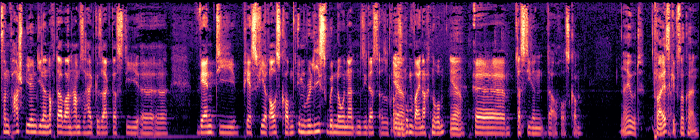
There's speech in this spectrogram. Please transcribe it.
von ein paar Spielen, die dann noch da waren, haben sie halt gesagt, dass die, äh, äh, während die PS4 rauskommt, im Release-Window nannten sie das, also quasi Ja. um Weihnachten rum, Ja. äh, dass die dann da auch rauskommen. Na gut. Preis gibt's noch keinen.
